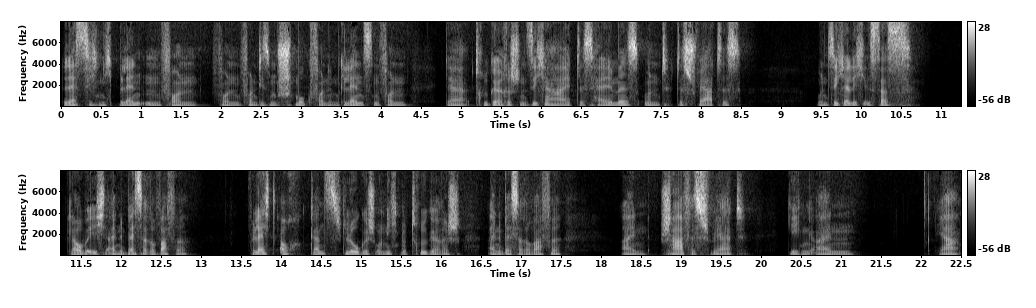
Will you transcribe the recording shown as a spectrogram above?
lässt sich nicht blenden von von, von diesem Schmuck, von dem Glänzen, von der trügerischen Sicherheit des Helmes und des Schwertes. Und sicherlich ist das, glaube ich, eine bessere Waffe. Vielleicht auch ganz logisch und nicht nur trügerisch eine bessere Waffe. Ein scharfes Schwert gegen einen, ja,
